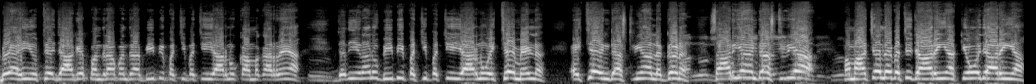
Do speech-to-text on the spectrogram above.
ਵੀ ਅਸੀਂ ਉੱਥੇ ਜਾ ਕੇ 15 15 20 25 25 ਹਜ਼ਾਰ ਨੂੰ ਕੰਮ ਕਰ ਰਹੇ ਆ ਜਦ ਇਹਨਾਂ ਨੂੰ 20 20 25 25 ਹਜ਼ਾਰ ਨੂੰ ਇੱਥੇ ਮਿਲਣ ਇੱਥੇ ਇੰਡਸਟਰੀਆਂ ਲੱਗਣ ਸਾਰੀਆਂ ਇੰਡਸਟਰੀਆਂ ਹਿਮਾਚਲ ਦੇ ਵਿੱਚ ਜਾ ਰਹੀਆਂ ਕਿਉਂ ਜਾ ਰਹੀਆਂ?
